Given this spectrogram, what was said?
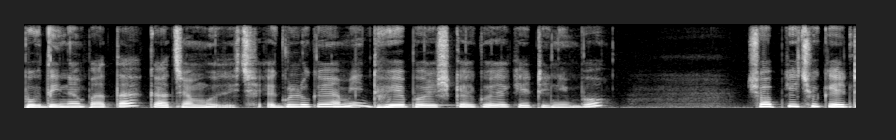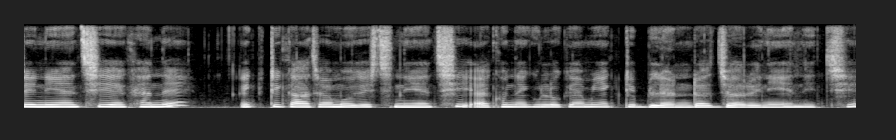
পুদিনা পাতা, কাঁচামরিচ। এগুলোকে আমি ধুয়ে পরিষ্কার করে কেটে নিব। সব কিছু কেটে নিয়েছি এখানে। একটি কাঁচা মরিচ নিয়েছি। এখন এগুলোকে আমি একটি ব্লেন্ডার জারে নিয়ে নিচ্ছি।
